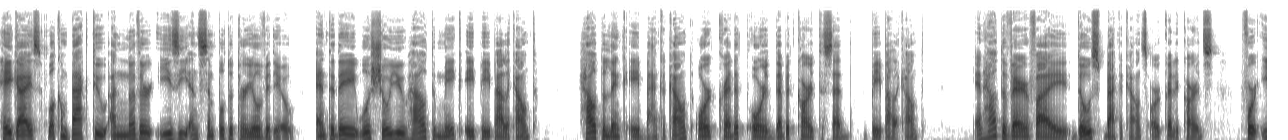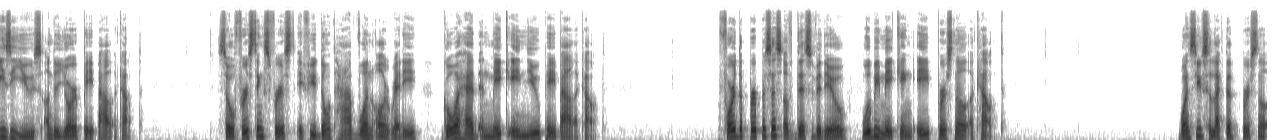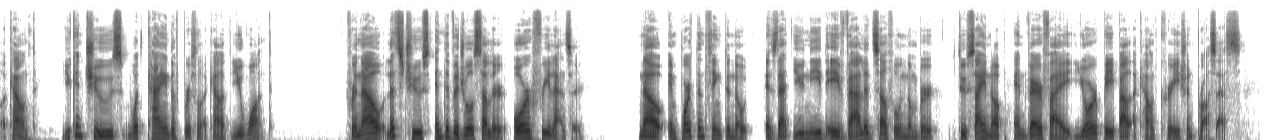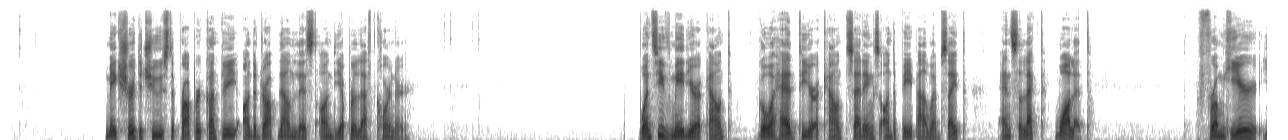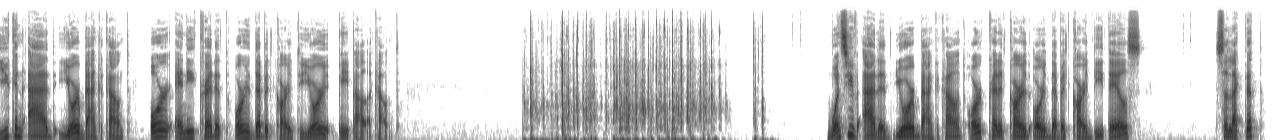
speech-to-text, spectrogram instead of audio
Hey guys, welcome back to another easy and simple tutorial video. And today we'll show you how to make a PayPal account, how to link a bank account or credit or debit card to said PayPal account, and how to verify those bank accounts or credit cards for easy use under your PayPal account. So first things first, if you don't have one already, go ahead and make a new PayPal account. For the purposes of this video, we'll be making a personal account. Once you've selected personal account, you can choose what kind of personal account you want. For now, let's choose individual seller or freelancer. Now, important thing to note is that you need a valid cell phone number to sign up and verify your PayPal account creation process. Make sure to choose the proper country on the drop-down list on the upper left corner. Once you've made your account, go ahead to your account settings on the PayPal website and select Wallet. From here, you can add your bank account or any credit or debit card to your PayPal account. Once you've added your bank account or credit card or debit card details, select it.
